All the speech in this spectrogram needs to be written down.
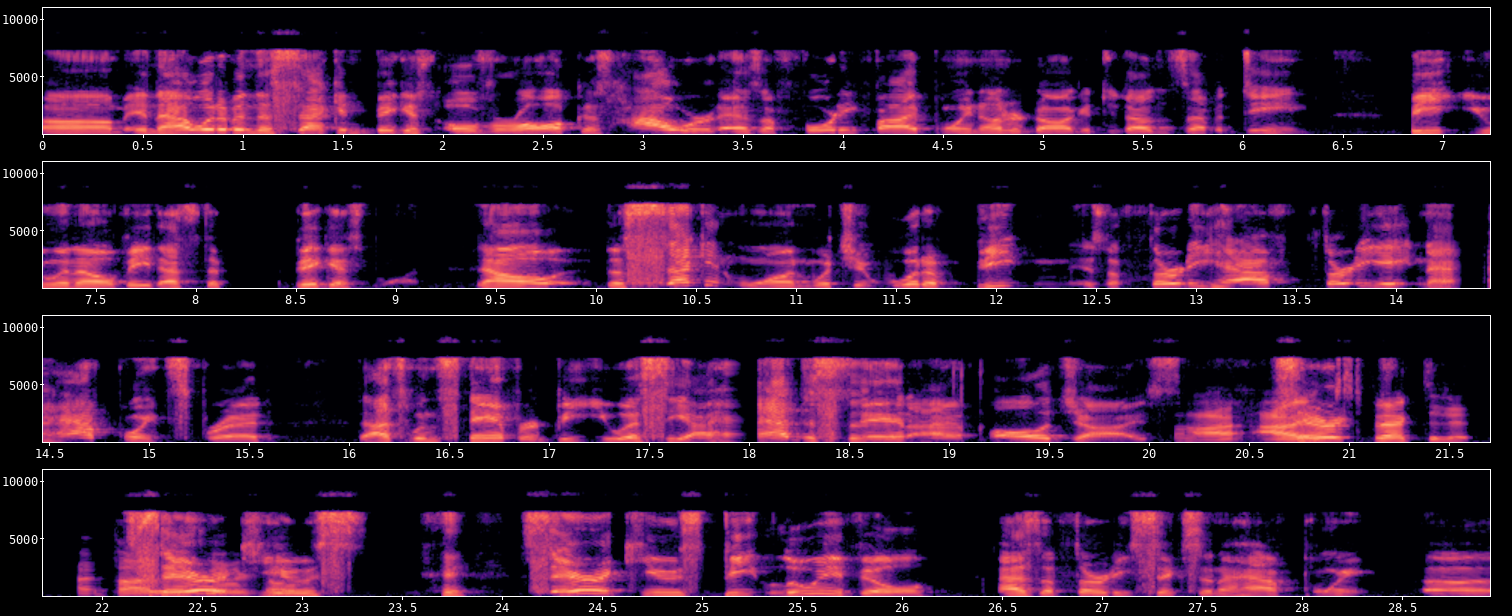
Um, and that would have been the second biggest overall because Howard, as a 45 point underdog in 2017, beat UNLV. That's the biggest one. Now, the second one, which it would have beaten, is a 30 half, 38 and a half point spread that's when Stanford beat USC. I had to say it. I apologize. I, I Syrac- expected it. I thought Syracuse, Syracuse beat Louisville as a 36 and a half point uh,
